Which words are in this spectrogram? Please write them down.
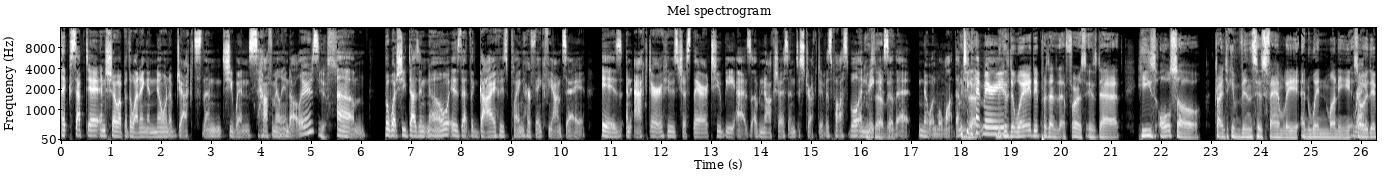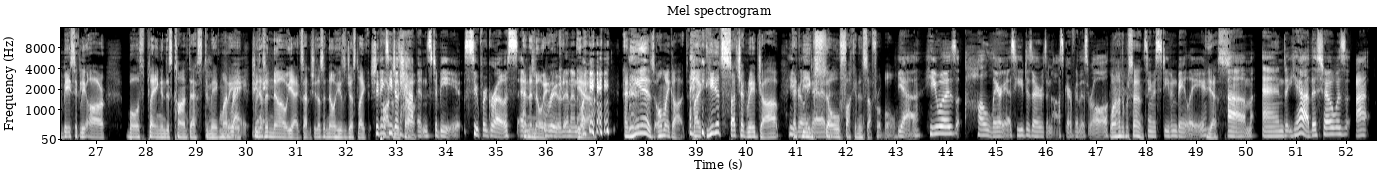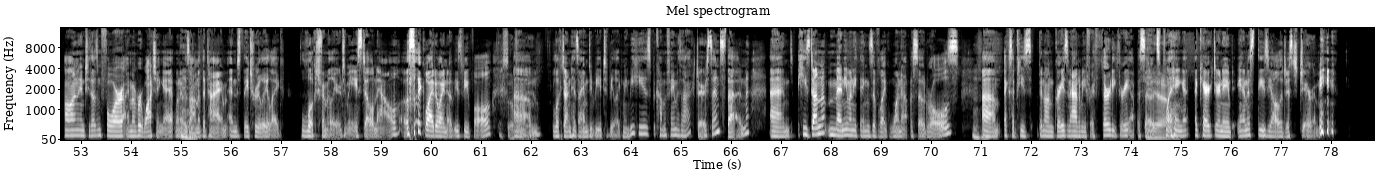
accept it and show up at the wedding and no one objects, then she wins half a million dollars. Yes. Um, but what she doesn't know is that the guy who's playing her fake fiance is an actor who's just there to be as obnoxious and destructive as possible and make it so that no one will want them to get married. Because the way they presented it at first is that he's also trying to convince his family and win money. So they basically are both playing in this contest to make money. Right, she right. doesn't know. Yeah, exactly. She doesn't know he's just like she thinks he just happens to be super gross and, And annoying. rude and Yeah. annoying. And he is. Oh my god! Like he did such a great job He at really being did. so fucking insufferable. yeah, he was hilarious. He deserves an Oscar for this role. One hundred percent. His name is Steven Bailey. Yes. Um, and yeah, this show was uh, on in 2004. I remember watching it when it was Mhm. on at the time, and they truly like looked familiar to me still now. I was like, why do I know these people? so. Um, looked on his IMDb to be like, maybe he's become a famous actor since then. And he's done many, many things of like one episode roles. Mhm. Um, except he's been on Grey's Anatomy for 33 episodes Yeah. playing a character named anesthesiologist Jeremy.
